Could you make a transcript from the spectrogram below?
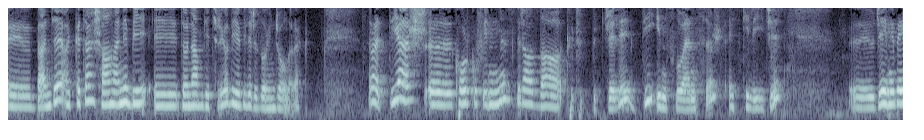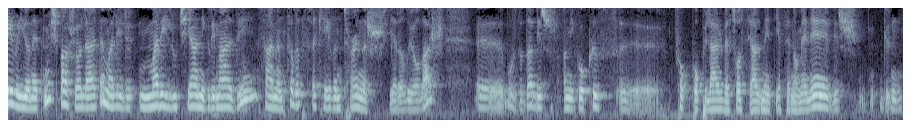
E, bence hakikaten şahane bir e, dönem geçiriyor diyebiliriz oyuncu olarak. Evet, diğer e, korku filmimiz biraz daha küçük bütçeli. The Influencer, etkileyici. Ee, Jamie Bailey yönetmiş. Başrollerde Marie Luciani Grimaldi, Simon Phillips ve Caitlin Turner yer alıyorlar. Ee, burada da bir amigo kız e, çok popüler ve sosyal medya fenomeni bir gün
